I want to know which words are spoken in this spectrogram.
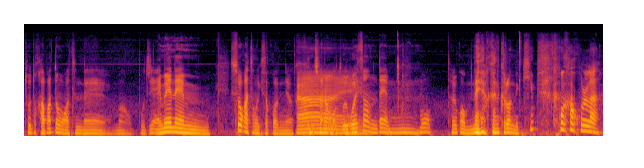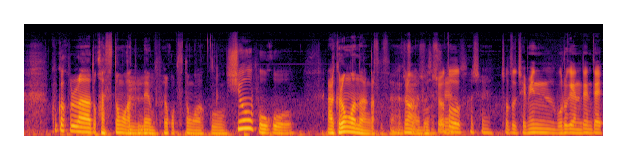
저도 가봤던 것 같은데 뭐 뭐지 M&M store 같은 거 있었거든요. 그 아, 근처랑 뭐 돌고 예. 했었는데 음. 뭐 별거 없네 약간 그런 느낌? 코카콜라 코카콜라도 갔었던 것 같은데 음. 뭐 별거 없었던 것 같고 쇼 보고 아 그런 거는 안 갔었어요. 아, 보셨어요? 저도 사실 저도 재미는 모르겠는데 근데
